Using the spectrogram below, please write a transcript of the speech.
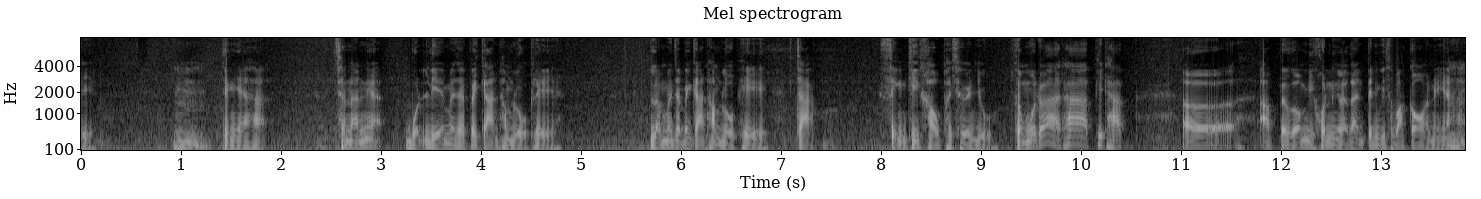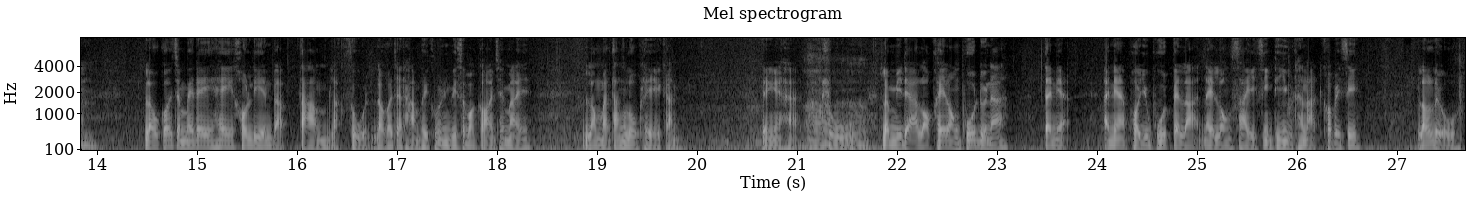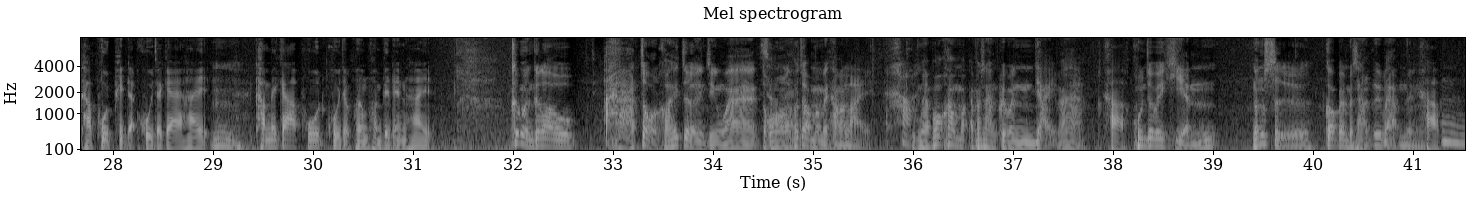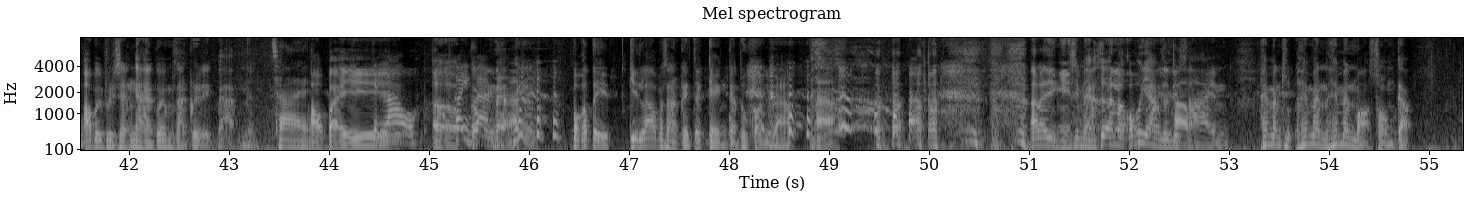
อืมอย่างเงี้ยฮะฉะนั้นเนี่ยบทเรียนมันจะเป็นการทำ role play แล้วมันจะเป็นการทำ role play จาก สิ่งที่เขาเผชิญอยู่ สมมุติว่าถ้าพี่ทับเอ่ออะแต่ว่ามีคนหนึ่งแล้วกันเป็นวิศวกรอย่างเงี้ยฮะอืมเราก็จะไม่ได้ให้เขาเรียนแบบตามหลักสูตร เราก็จะถามให้คุณเป็นวิศวกรใช่ไหมเรามาตั้ง role play กัน อย่างเงี้ยฮะครูเรามี d ด a l ล็อกให้ลองพูดดูนะ แต่เนี่ยอันเนี้ยพออยู่พูดไปละไหนลองใส่สิ่งที่อยู่ถนัดเข้าไปสิแล้วเดี๋ยวถ้าพูดผิดอะครูจะแก้ให้อืมถ้าไม่กล้าพูดครูจะเพิ่มความเป็นเดนให้ คือเหมือนกับเราหาโจทย์เขาให้เจอจริงๆว่าตกลงแล้วเขาจะเอามันไปทำอะไรค่ะ ถูกไหมเพราะคำภาษาอังกฤษมันใหญ่มาก ครับคุณจะไปเขียนหนังสือก็เป็นภาษาอังกฤษแบบหนึ่งครับ เอาไปพรีเซนต์งานก็เป็นภาษาอังกฤษอีกแบบหนึ่งใช่ เอาไปกินเหล้าเออก็อีกแบบหนึ่ง เป็ปกติกินเหล้าภาษาอังกฤษจะเก่งกันทุกคนอยู่แล้ว ฮะ อะไรอย่างนี้ใช่ไหมฮะคือเราก็พยายามจะดีไซน์ให้มันให้มันให้มันเหมาะสมกับ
